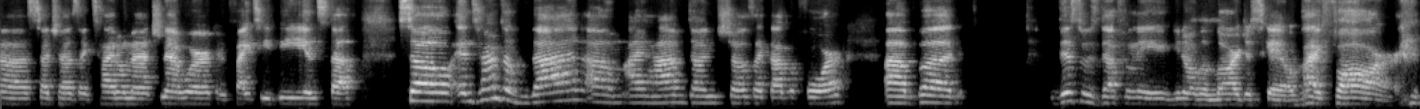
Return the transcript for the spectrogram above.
uh, such as like Title Match Network and Fight TV and stuff. So in terms of that, um, I have done shows like that before, uh, but this was definitely you know the largest scale by far in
